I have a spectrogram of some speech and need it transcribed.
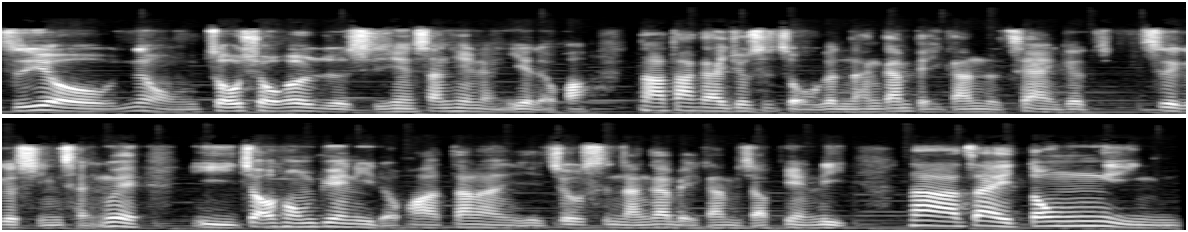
只有那种周休二日的时间，三天两夜的话，那大概就是走个南竿北竿的这样一个这个行程。因为以交通便利的话，当然也就是南竿北竿比较便利。那在东引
